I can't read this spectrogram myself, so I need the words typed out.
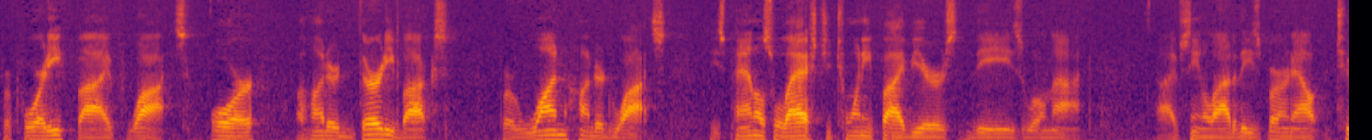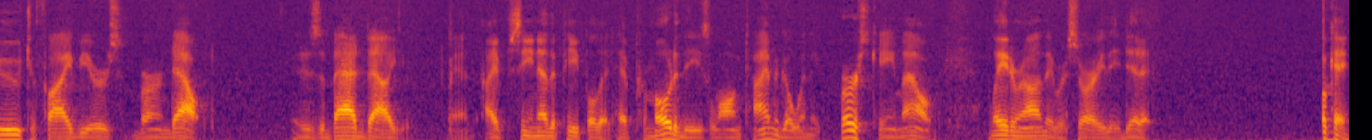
for 45 watts or 130 bucks for 100 watts. These panels will last you 25 years. These will not. I've seen a lot of these burn out, two to five years burned out. It is a bad value. And I've seen other people that have promoted these a long time ago when they first came out. Later on, they were sorry they did it. Okay,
